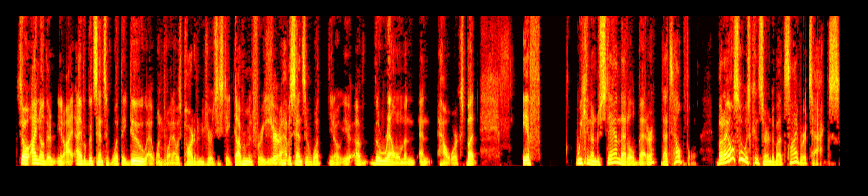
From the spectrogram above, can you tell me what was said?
So I know that, you know, I, I have a good sense of what they do. At one Mhm. point, I was part of a New Jersey state government for a year. Sure. I have a sense of what, you know, of the realm and, and how it works. But if we can understand that a little better, that's helpful. But I also was concerned about cyber attacks.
